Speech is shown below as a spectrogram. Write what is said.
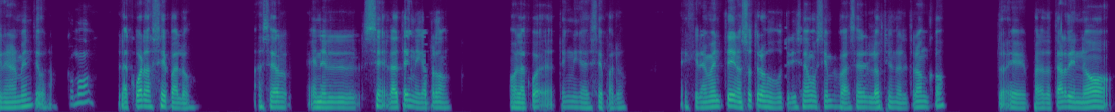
generalmente o no? ¿Cómo? La cuerda cépalo. Hacer en el, la técnica, perdón. O la técnica de cépalo. Eh, generalmente nosotros utilizamos siempre para hacer el ostium del tronco, eh, para tratar de no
